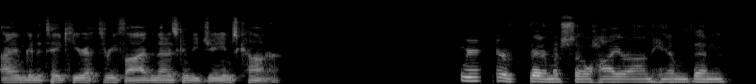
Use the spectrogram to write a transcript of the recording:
I am going to take here at three five, and that is going to be James Conner. We're very much so higher on him than the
